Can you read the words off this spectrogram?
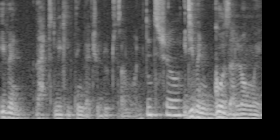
even that little thing that you do to someone, It's true. it even goes a long way.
